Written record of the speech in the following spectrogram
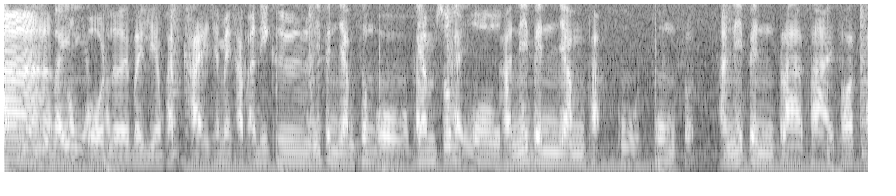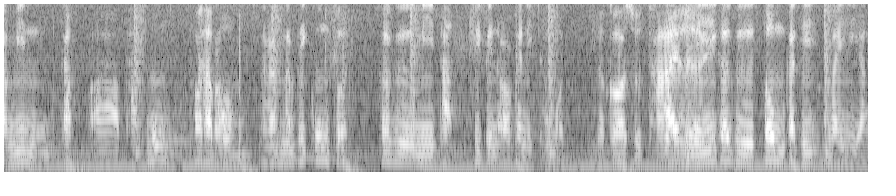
ผัดเหมียงหรือใบเหลียงของโปรดครับเลยใบเหลียงผัดไข่ใช่ไหมครับ อันนี้คือ อันนี้เป็นยำส้มโอกับยำส้มโอไข่อันนี้เป็นยำผักกูดกุ้งสด อันนี้เป็นปลาทรายทอดขมิ้นกับอ่าผักบุ้งทอดครับกรผอบม นะครับน้ำพริกกุ้งสดก็คือมีผักที่เป็นออร์แกนิกทั้งหมดแล้วก็สุดท้าส่ยวนเลอันย นี้ก็คือต้มกะทิใบเหลียง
